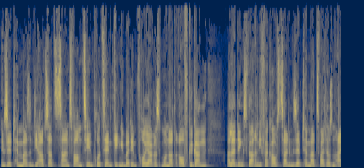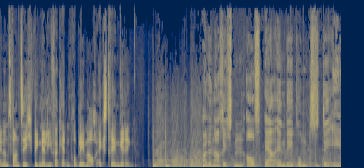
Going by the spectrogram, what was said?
Im September sind die Absatzzahlen zwar um 10 Prozent gegenüber dem Vorjahresmonat raufgegangen, allerdings waren die Verkaufszahlen im September 2021 wegen der Lieferkettenprobleme auch extrem gering. Alle Nachrichten auf rnd.de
